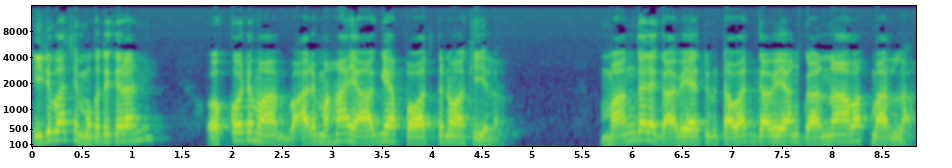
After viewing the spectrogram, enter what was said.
ඊට පස්සේ මොකද කරන්නේ? ඔක්කොටම අර මහා යාගයක් පවත්වනවා කියලා. මංගල ගවය ඇතුළු තවත් ගවයන් ගණනාවක් මරලා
